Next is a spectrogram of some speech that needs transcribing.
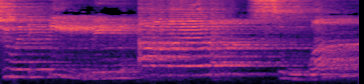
to an evening of Swan.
